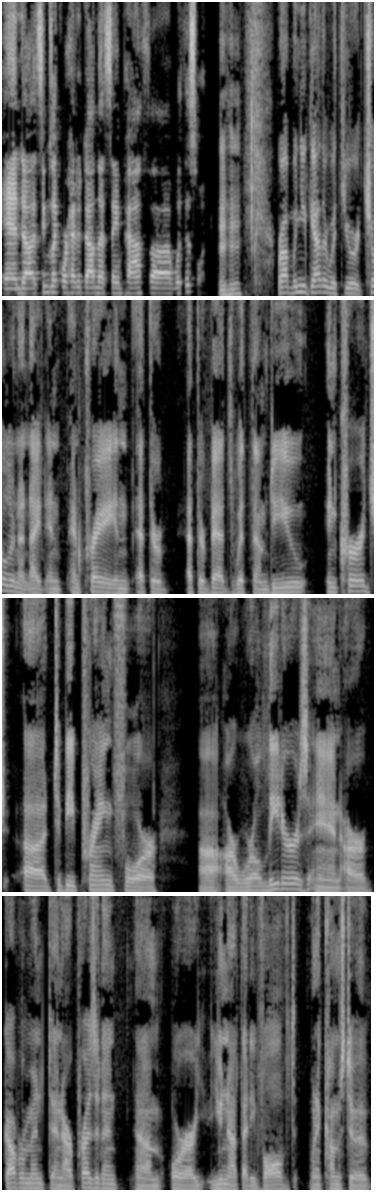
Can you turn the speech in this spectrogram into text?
And uh, it seems like we're headed down that same path uh, with this one. Mm-hmm. Rob, when you gather with your children at night and, and pray in, at their at their beds with them, do you encourage uh, to be praying for uh, our world leaders and our government and our president, um, or are you not that evolved when it comes to?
